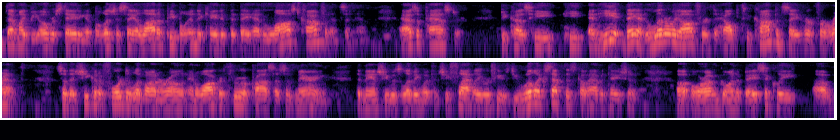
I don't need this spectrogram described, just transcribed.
that might be overstating it, but let's just say a lot of people indicated that they had lost confidence in him as a pastor because he he and he they had literally offered to help to compensate her for rent so that she could afford to live on her own and walk her through a process of marrying the man she was living with. And she flatly refused. You will accept this cohabitation uh, or i'm going to basically um,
